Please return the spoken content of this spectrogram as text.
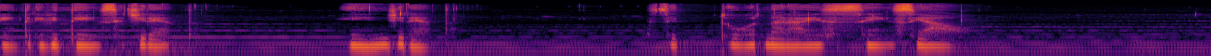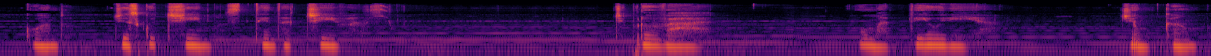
entre evidência direta e indireta se tornará essencial quando discutimos tentativas provar uma teoria de um campo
